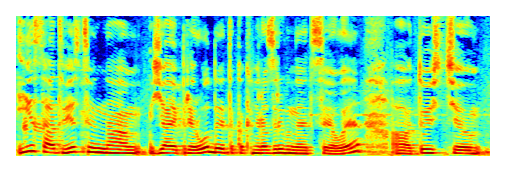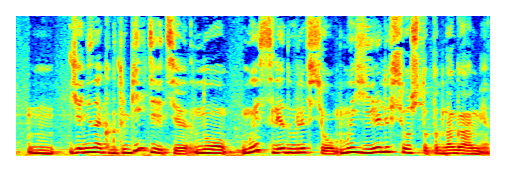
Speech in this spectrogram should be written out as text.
И, соответственно, я и природа это как неразрывное целое. А, то есть, э, я не знаю, как другие дети, но мы исследовали все. Мы ели все, что под ногами.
